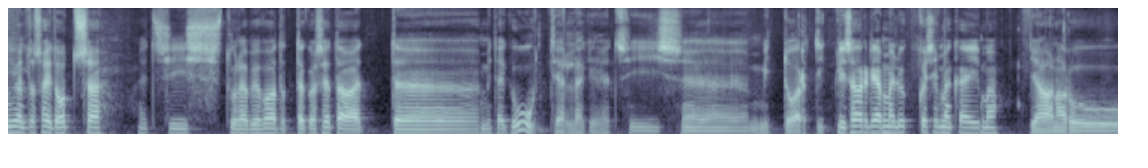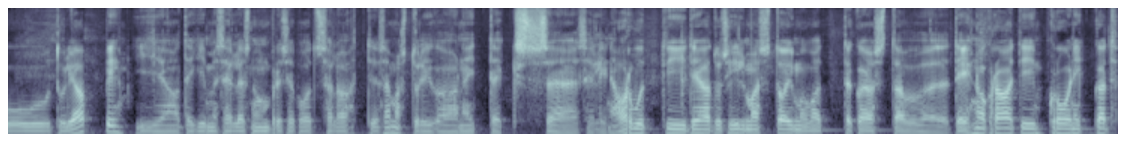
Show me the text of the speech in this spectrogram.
nii-öelda said otsa, et siis tuleb ju vaadata ka seda, et äh, midagi uut jällegi, et siis äh, mitu artiklisarja me lükkasime käima, Jaan Aru tuli appi ja tegime selles numbris juba otsa lahti ja samas tuli ka näiteks äh, selline arvutiteaduse ilmas toimuvat kajastav tehnokraadi kroonikad,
